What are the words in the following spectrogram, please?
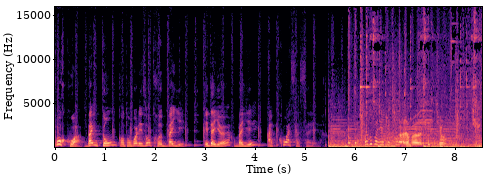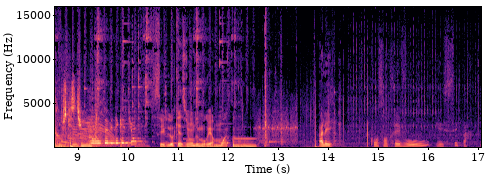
Pourquoi baille-t-on quand on voit les autres bailler? Et d'ailleurs, bailler, à quoi ça sert? Je peux vous poser une question? Alors, euh, question Quelle étrange question. Vous avez des questions? C'est l'occasion de mourir moins. Allez, concentrez-vous et c'est parti.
